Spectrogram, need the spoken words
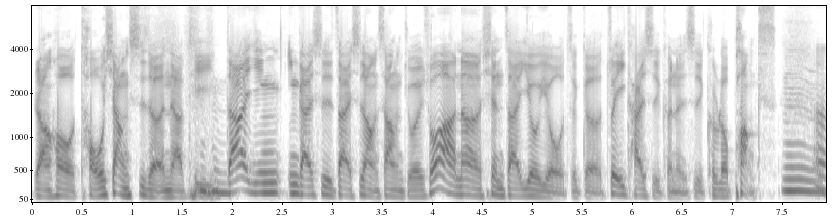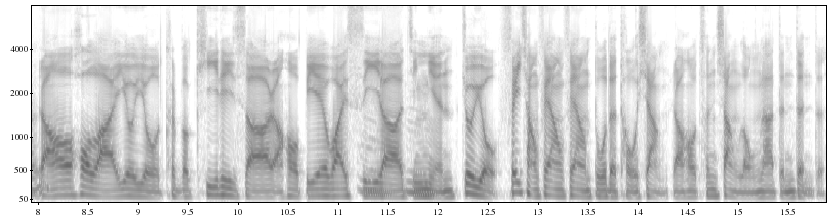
然后头像式的 NFT，、嗯大家已经应该是在市场上就会说啊，那现在又有这个最一开始可能是 Crypto Punks，嗯。嗯然后后来又有 Crypto Kitties 啊，然后 BAYC 啦、嗯今年就有非常非常非常多的头像，然后村上龙啦等等的，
